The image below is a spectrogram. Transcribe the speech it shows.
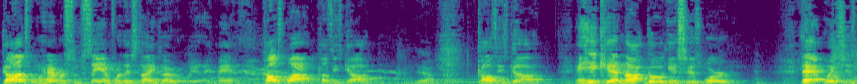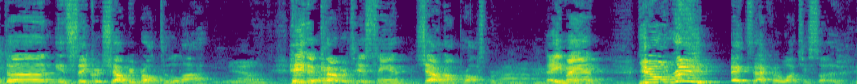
God's going to hammer some sin before this thing's over with. Amen. Because why? Because He's God. Yeah. Because He's God. And He cannot go against His word. That which is done in secret shall be brought to the light. Yeah. He that covers his sin shall not prosper. Amen. You'll reap exactly what you sow.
